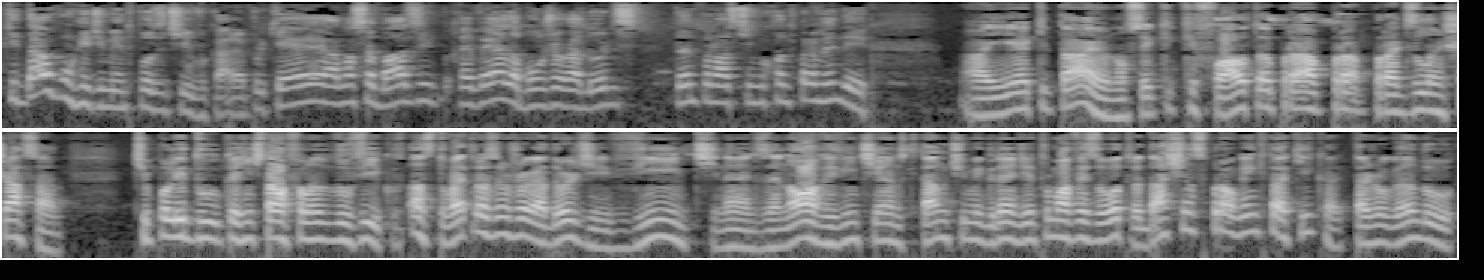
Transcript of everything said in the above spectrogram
que dá algum rendimento positivo, cara. Porque a nossa base revela bons jogadores, tanto para nosso time quanto para vender. Aí é que tá, eu não sei o que, que falta pra deslanchar, sabe? Tipo ali do que a gente tava falando do Vico. Ah, se tu vai trazer um jogador de 20, né, 19, 20 anos, que tá num time grande, entra uma vez ou outra, dá chance pra alguém que tá aqui, cara, que tá jogando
